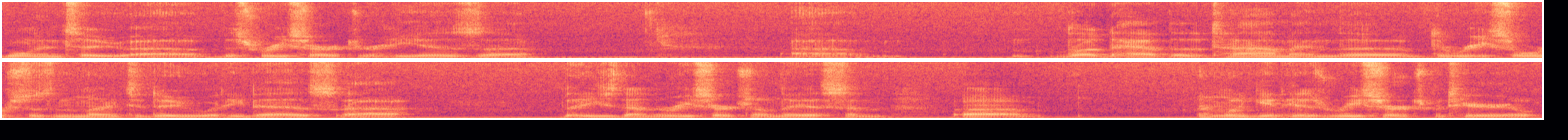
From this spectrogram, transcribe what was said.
going into uh, this researcher. He is uh, um, love to have the time and the the resources and the money to do what he does. Uh, he's done the research on this, and um, I'm going to get his research material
